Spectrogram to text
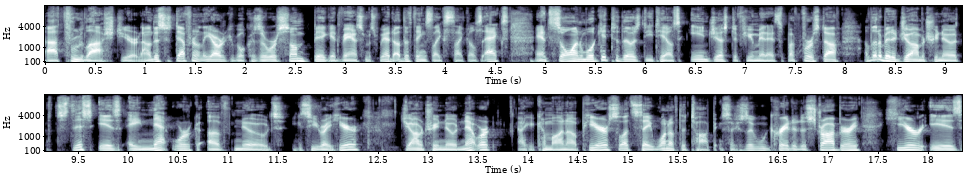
uh, through last year. Now, this is definitely arguable because there were some big advancements. We had other things like Cycles X and so on. We'll get to those details in just a few minutes. But first off, a little bit of geometry nodes. This is a network of nodes. You can see right here, geometry node network. I could come on up here. So let's say one of the toppings. So we created a strawberry. Here is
